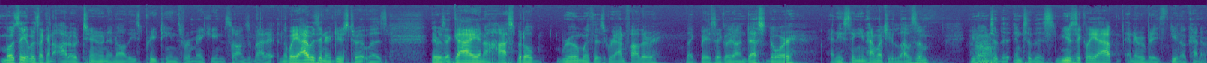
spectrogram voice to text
mostly it was like an auto tune, and all these preteens were making songs about it. And the way I was introduced to it was there was a guy in a hospital room with his grandfather, like basically on death's door, and he's singing how much he loves him, you know, Oh. into the into this Musically app, and everybody's you know kind of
